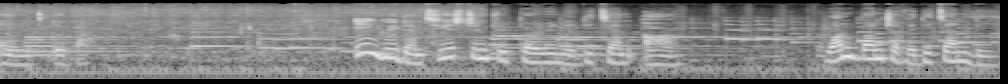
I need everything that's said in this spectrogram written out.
and eba. Ingredients used in preparing editan are 1 bunch of editan leaf,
